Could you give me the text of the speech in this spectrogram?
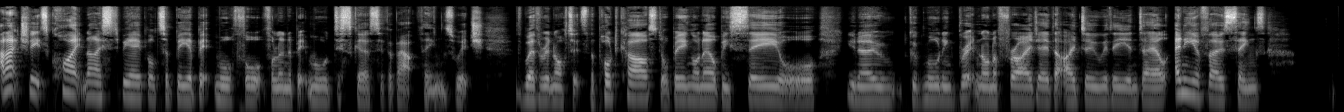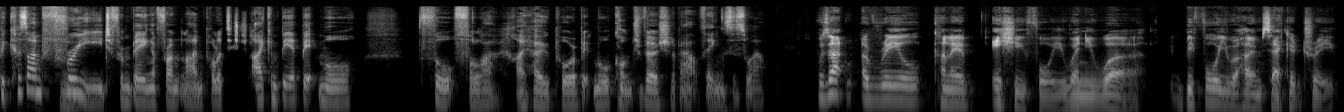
And actually, it's quite nice to be able to be a bit more thoughtful and a bit more discursive about things, which, whether or not it's the podcast or being on LBC or, you know, Good Morning Britain on a Friday that I do with Iain Dale, any of those things, because I'm hmm. freed mm. from being a frontline politician, I can be a bit more thoughtful, I, I hope, or a bit more controversial about things as well. Was that a real kind of issue for you when you were before you were Home Secretary?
